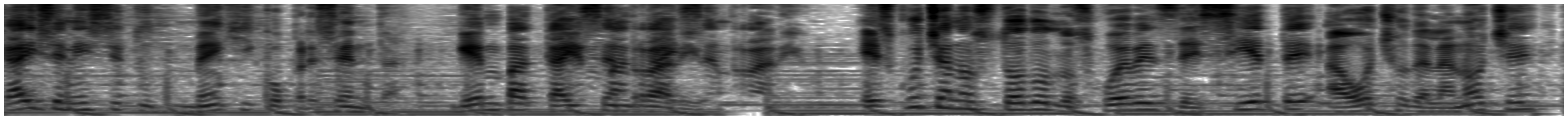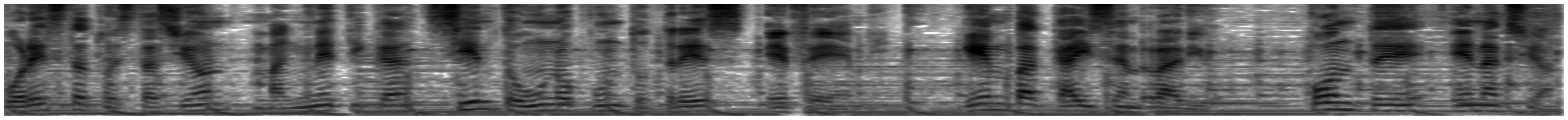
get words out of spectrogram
Kaizen Institute México presenta Gemba Kaizen Radio. Escúchanos todos los jueves de 7 a 8 de la noche por esta tu estación magnética 101.3 FM. Gemba Kaizen Radio. Ponte en acción.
